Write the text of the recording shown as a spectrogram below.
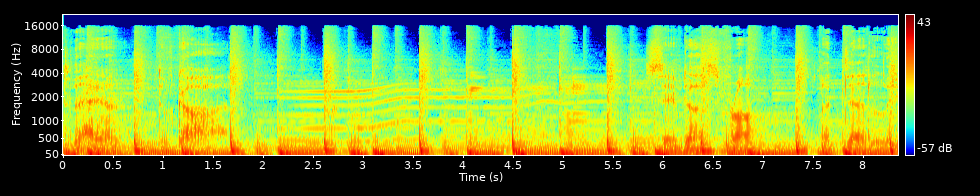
to the hand of God. Saved us from a deadly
